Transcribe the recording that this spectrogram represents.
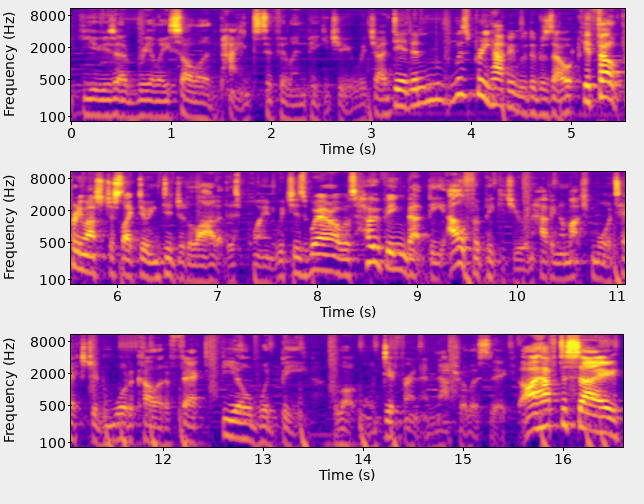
use a really solid paint to fill in Pikachu, which I did and was pretty happy with the result. It felt pretty much just like doing digital art at this point, which is where I was hoping that the alpha Pikachu and having a much more textured and watercolored effect feel would be a lot more different and naturalistic. I have to say,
